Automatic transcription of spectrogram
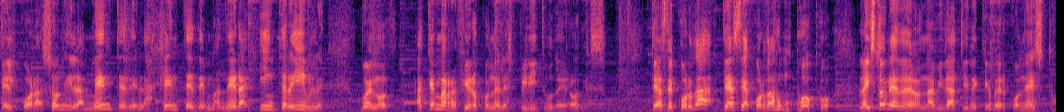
el corazón y la mente de la gente de manera increíble. Bueno, ¿a qué me refiero con el espíritu de Herodes? Te has de acordar, un poco. La historia de la Navidad tiene que ver con esto.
